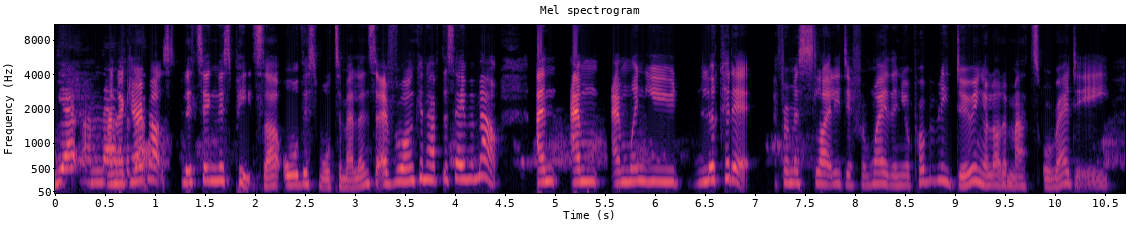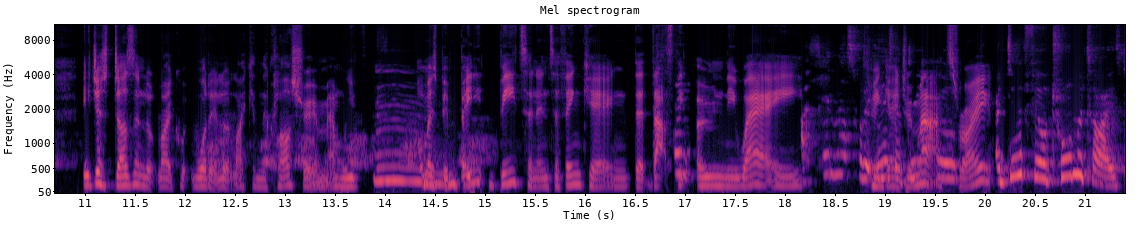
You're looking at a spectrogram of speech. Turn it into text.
Yeah, and I care that. about splitting this pizza or this watermelon so everyone can have the same amount. And and and when you look at it from a slightly different way, then you're probably doing a lot of maths already. It just doesn't look like what it looked like in the classroom, and we've mm. almost been be- beaten into thinking that that's think, the only way I think that's what to engage with maths, feel, right? I do feel traumatized,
